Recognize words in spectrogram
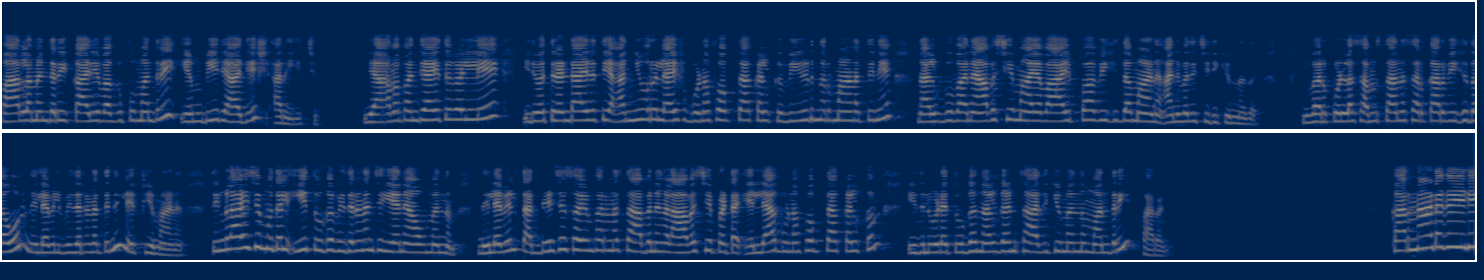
പാർലമെന്ററി കാര്യവകുപ്പ് മന്ത്രി എം ബി രാജേഷ് അറിയിച്ചു. ഗ്രാമപഞ്ചായത്തുകളിലെ ഇരുപത്തിരണ്ടായിരത്തി അഞ്ഞൂറ് ലൈഫ് ഗുണഭോക്താക്കൾക്ക് വീട് നിർമ്മാണത്തിന് നൽകുവാൻ ആവശ്യമായ വായ്പാ വിഹിതമാണ് അനുവദിച്ചിരിക്കുന്നത്. ഇവർക്കുള്ള സംസ്ഥാന സർക്കാർ വിഹിതവും നിലവിൽ വിതരണത്തിന് ലഭ്യമാണ്. തിങ്കളാഴ്ച മുതൽ ഈ തുക വിതരണം ചെയ്യാനാവുമെന്നും നിലവിൽ തദ്ദേശ സ്വയംഭരണ സ്ഥാപനങ്ങൾ ആവശ്യപ്പെട്ട എല്ലാ ഗുണഭോക്താക്കൾക്കും ഇതിലൂടെ തുക നൽകാൻ സാധിക്കുമെന്നും മന്ത്രി പറഞ്ഞു. കർണാടകയിലെ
